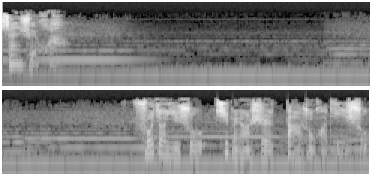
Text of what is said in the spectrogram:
山水画。佛教艺术基本上是大众化的艺术，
